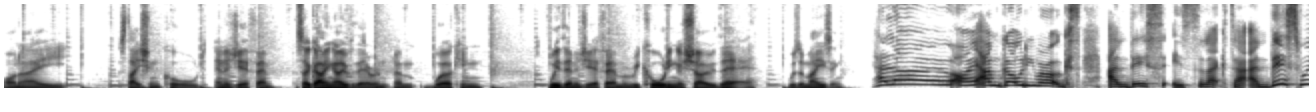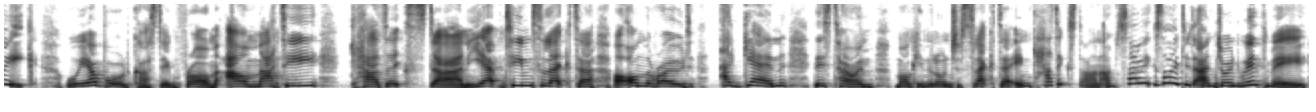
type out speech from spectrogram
on a station called Energy FM. So going over there and, and working with Energy FM and recording a show there was amazing. Hello, I am Goldie Rocks, and this is Selector. And this week we are broadcasting from Almaty, Kazakhstan. Yep, Team Selector are on the road again, this time marking the launch of Selector in Kazakhstan. I'm so excited, and joined with me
